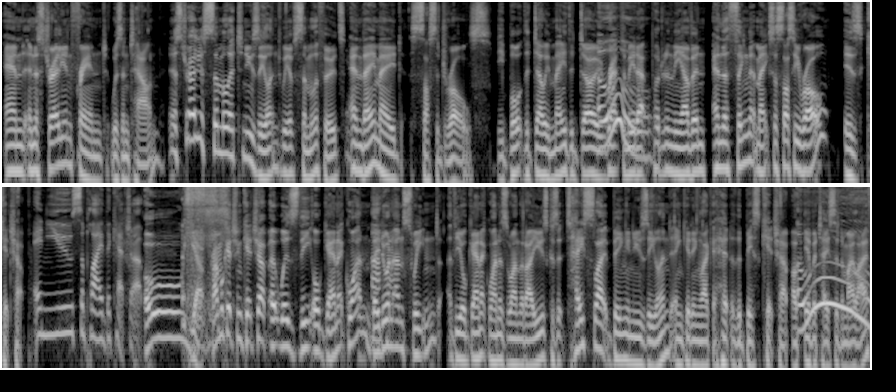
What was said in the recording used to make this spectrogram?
and an Australian friend was in town. In Australia, similar to New Zealand, we have similar foods, and they made sausage rolls. He bought the dough, he made the dough, wrapped the meat up, put it in the oven, and the thing that makes a saucy roll is ketchup. And you supplied the ketchup. Oh, yeah. Primal Kitchen ketchup. It was the organic one. They do Uh-huh. an unsweetened. The organic one is the one that I use because it tastes like being in New Zealand and getting like a hit of the best ketchup I've ever tasted in my life.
